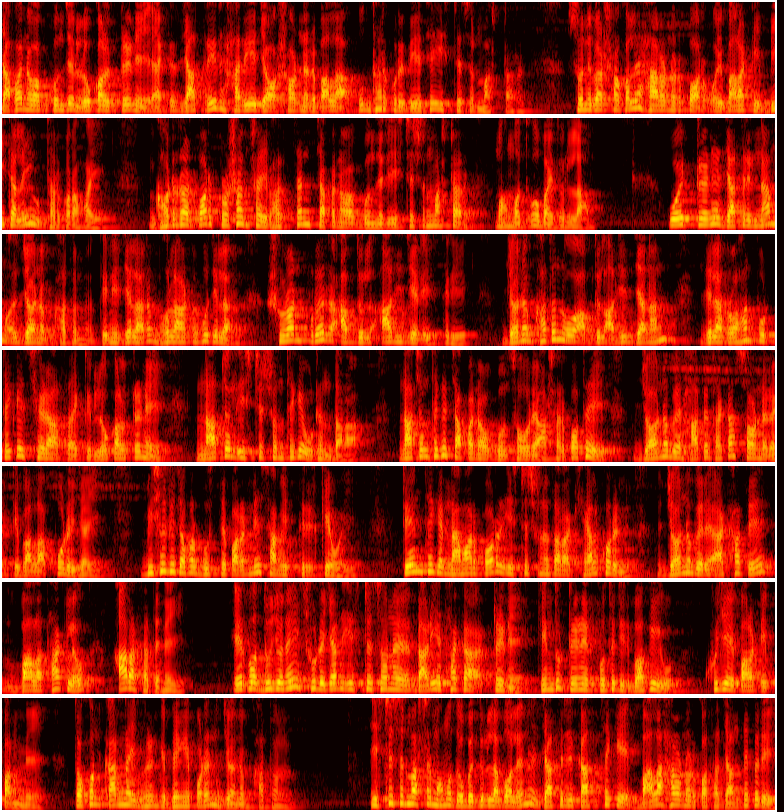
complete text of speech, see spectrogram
চাঁপাইনবাবগঞ্জের লোকাল ট্রেনে এক যাত্রীর হারিয়ে যাওয়া স্বর্ণের বালা উদ্ধার করে দিয়েছে স্টেশন মাস্টার। শনিবার সকালে হারানোর পর ওই বালাটি বিকালেই উদ্ধার করা হয়। ঘটনার পর প্রশংসায় ভাসছেন চাঁপাইনবাবগঞ্জের স্টেশন মাস্টার মোহাম্মদ ওবায়দুল্লাহ। ওই ট্রেনের যাত্রীর নাম জয়নব খাতুন। তিনি জেলার ভোলাহাট উপজেলার সুরানপুরের আব্দুল আজিজের স্ত্রী। জয়নব খাতুন ও আব্দুল আজিজ জানান, জেলার রহনপুর থেকে ছেড়ে আসা একটি লোকাল ট্রেনে নাচল স্টেশন থেকে ওঠেন তারা। নাচল থেকে চাঁপানবাবগঞ্জ শহরে আসার পথে জয়নবের হাতে থাকা স্বর্ণের একটি বালা পড়ে যায়। বিষয়টি তখন বুঝতে পারেননি স্বামী স্ত্রীর কেউই ট্রেন থেকে নামার পর স্টেশনে তারা খেয়াল করেন, জয়নবের এক হাতে বালা থাকলেও আর এক হাতে নেই। এরপর দুজনেই ছুটে যান স্টেশনে দাঁড়িয়ে থাকা ট্রেনে, কিন্তু ট্রেনের প্রতিটির বগিও খুঁজে বালাটি পাননি। তখন কান্নায় ভেঙে পড়েন জয়নব খাতুন। স্টেশন মাস্টার মোহাম্মদ ওবেদুল্লাহ বলেন, যাত্রীর কাছ থেকে বালা হারানোর কথা জানতে পেরে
